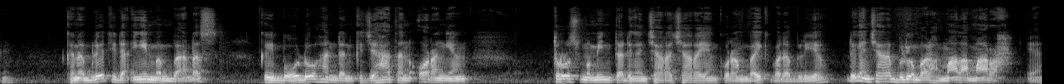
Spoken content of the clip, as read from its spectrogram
Ya. Karena beliau tidak ingin membalas kebodohan dan kejahatan orang yang terus meminta dengan cara-cara yang kurang baik kepada beliau, dengan cara beliau malah malah marah, ya.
